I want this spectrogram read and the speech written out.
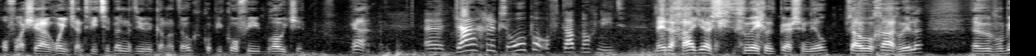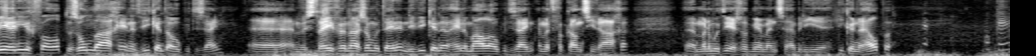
Of als je een rondje aan het fietsen bent natuurlijk, kan dat ook. Een kopje koffie, broodje. Ja. dagelijks open of dat nog niet? Nee, dat gaat juist niet vanwege het personeel. Zouden we graag willen. we proberen in ieder geval op de zondagen in het weekend open te zijn. en we streven naar zometeen in die weekenden helemaal open te zijn en met vakantiedagen. maar dan moeten we eerst wat meer mensen hebben die, die kunnen helpen. Ja. Oké.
